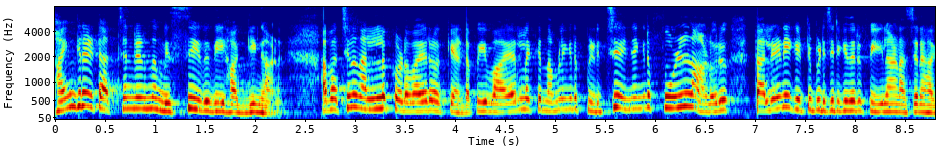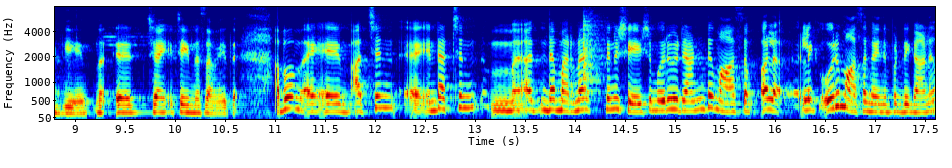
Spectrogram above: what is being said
ഭയങ്കരമായിട്ട് അച്ഛന്റെ നിന്ന് മിസ് ചെയ്തത് ഈ ഹഗ്ഗിങ് ആണ്. അപ്പോൾ അച്ഛന് നല്ല കുടവയറൊക്കെ ഉണ്ട്. അപ്പോൾ ഈ വയറിലൊക്കെ നമ്മളിങ്ങനെ പിടിച്ച് കഴിഞ്ഞാൽ ഇങ്ങനെ ഫുള്ളാണ് ഒരു തലേണി കെട്ടിപ്പിടിച്ചിരിക്കുന്ന ഒരു ഫീലാണ് അച്ഛനെ ഹഗ് ചെയ്യുന്ന ചെയ്യുന്ന സമയത്ത്. അപ്പം അച്ഛൻ എന്റെ അച്ഛൻ എന്റെ മരണത്തിന് ശേഷം ഒരു രണ്ട് മാസം അല്ല ലൈക്ക് ഒരു മാസം കഴിഞ്ഞപ്പോഴത്തേക്കാണ്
